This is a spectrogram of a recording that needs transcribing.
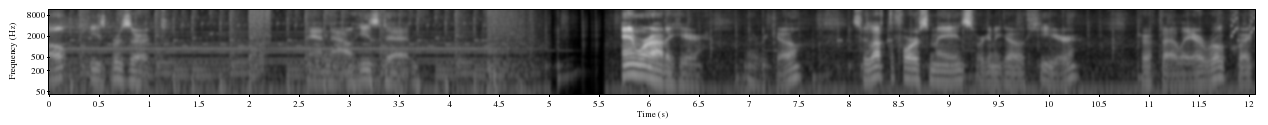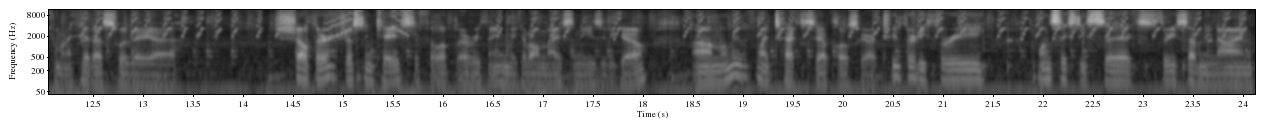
Oh, he's berserked. And now he's dead. And we're out of here. There we go. So we left the forest maze. We're going to go here. Drift that layer real quick. I'm going to hit us with a uh, shelter, just in case, to fill up everything, make it all nice and easy to go. Um, let me look at my text, to see how close we are. 233, 166, 379,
